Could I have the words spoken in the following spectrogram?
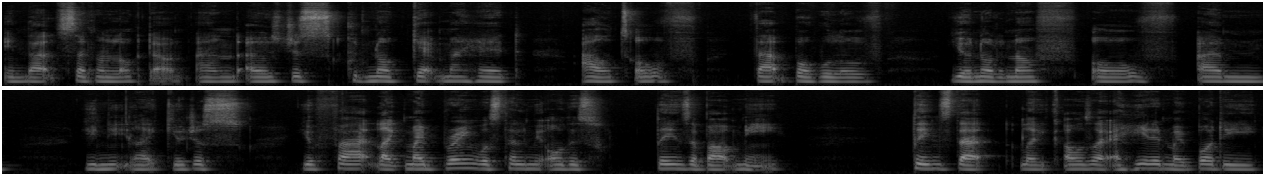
in that second lockdown and I was just could not get my head out of that bubble of you're not enough of um you need like you're just you're fat. Like my brain was telling me all these things about me, things that like I was like I hated my body.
